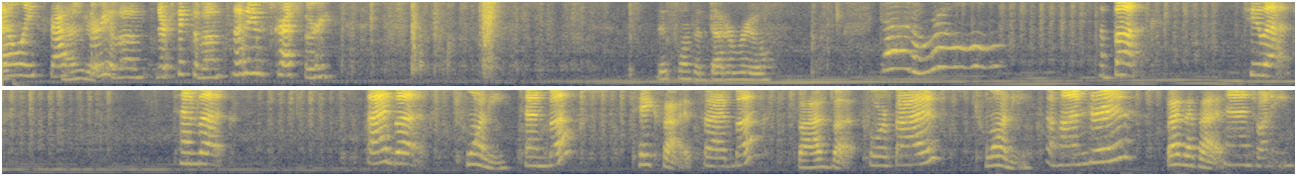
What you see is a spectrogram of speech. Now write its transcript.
I only scratched hundred. three of them. Or six of them. I didn't even scratch three. This one's a duddaroo. Da-da-roo. A buck. Two bucks. Ten bucks. Five bucks. Twenty. Ten bucks. Take five. Five bucks. Five bucks. Four fives. Twenty. A hundred. Five, five, five. And twenty.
